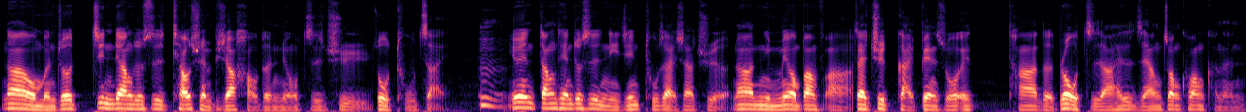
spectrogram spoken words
那我们就尽量就是挑选比较好的牛只去做屠宰。嗯，因为当天就是你已经屠宰下去了，那你没有办法再去改变说，诶，它的肉质啊还是怎样状况可能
